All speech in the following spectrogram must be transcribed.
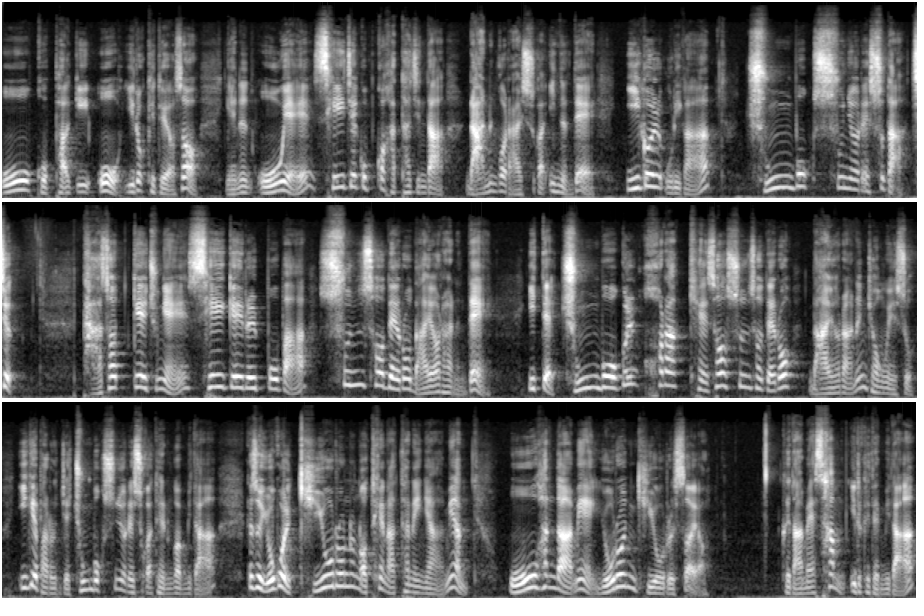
5 곱하기 5 이렇게 되어서 얘는 5의 세제곱과 같아진다라는 걸 알 수가 있는데 이걸 우리가 중복 순열의 수다. 즉 다섯 개 중에 세 개를 뽑아 순서대로 나열하는데 이때 중복을 허락해서 순서대로 나열하는 경우의 수. 이게 바로 이제 중복 순열의 수가 되는 겁니다. 그래서 요걸 기호로는 어떻게 나타내냐 하면 5 한 다음에 요런 기호를 써요. 그 다음에 3 이렇게 됩니다.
